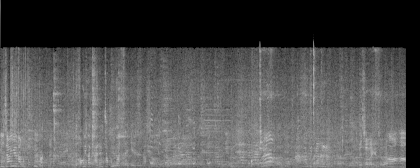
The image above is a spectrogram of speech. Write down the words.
이장에다가 볶은 것 같아. 근데 거기다 간을 조금 더 세게 했어. 왜? 괜찮아, 괜찮아? 어, 어.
